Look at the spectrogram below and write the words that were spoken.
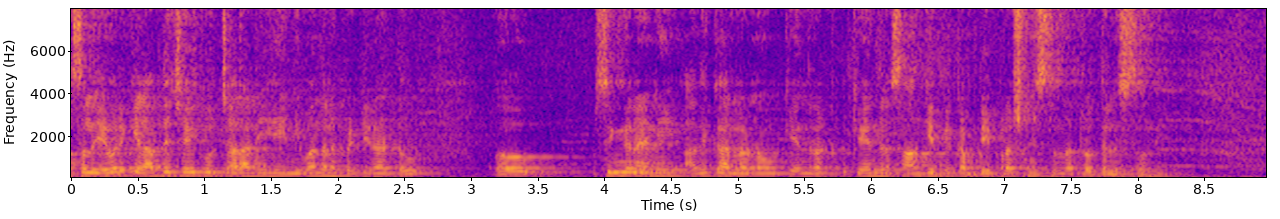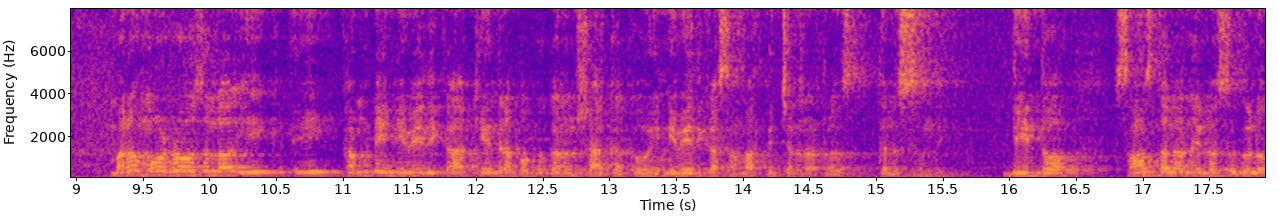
అసలు ఎవరికి లబ్ధి చేకూర్చాలని ఈ నిబంధన పెట్టినట్టు సింగరేణి అధికారులను కేంద్ర కేంద్ర సాంకేతిక కమిటీ ప్రశ్నిస్తున్నట్లు తెలుస్తుంది. మరో మూడు రోజుల్లో ఈ ఈ కమిటీ నివేదిక కేంద్ర బొగ్గు గనుల శాఖకు ఈ నివేదిక సమర్పించనున్నట్లు తెలుస్తుంది. దీంతో సంస్థలోని లొసుగులు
